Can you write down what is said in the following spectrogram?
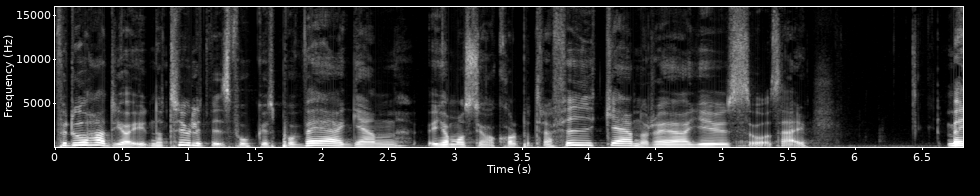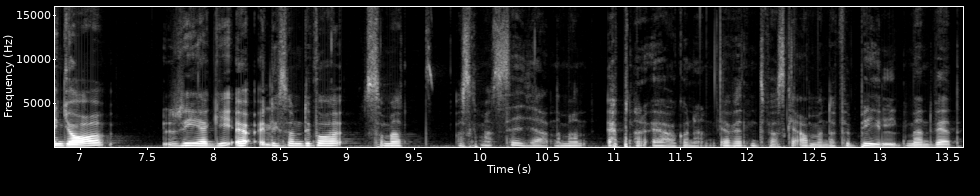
För då hade jag ju naturligtvis fokus på vägen. Jag måste ju ha koll på trafiken och rödljus och så här. Men jag reagerade... Liksom, det var som att, vad ska man säga, när man öppnar ögonen. Jag vet inte vad jag ska använda för bild, men du vet,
